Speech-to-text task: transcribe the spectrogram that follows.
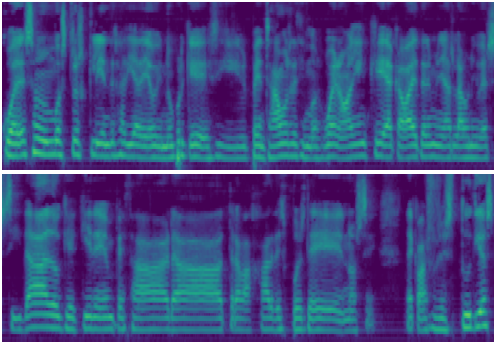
¿Cuáles son vuestros clientes a día de hoy? ¿no? Porque si pensamos, decimos, bueno, alguien que acaba de terminar la universidad o que quiere empezar a trabajar después de, no sé, de acabar sus estudios,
